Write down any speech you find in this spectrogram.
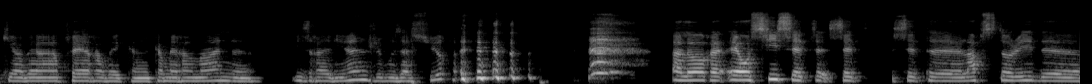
qui avais affaire avec un caméraman israélien, je vous assure. Alors, et aussi cette, cette, cette love story de,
